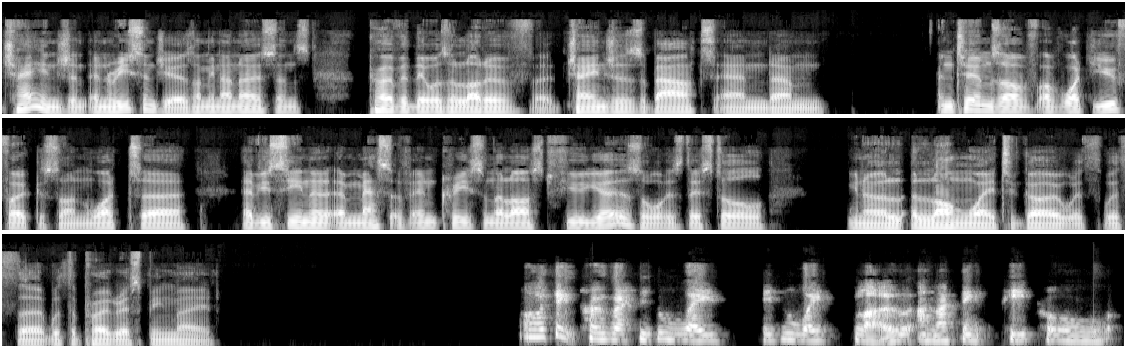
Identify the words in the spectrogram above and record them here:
change in, in recent years? I mean, I know since COVID, there was a lot of uh, changes about and, um, in terms of, of what you focus on, what, uh, have you seen a, a massive increase in the last few years or is there still, you know, a, a long way to go with, with, uh, with the progress being made? Well, I think progress is always is always slow, and I think people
